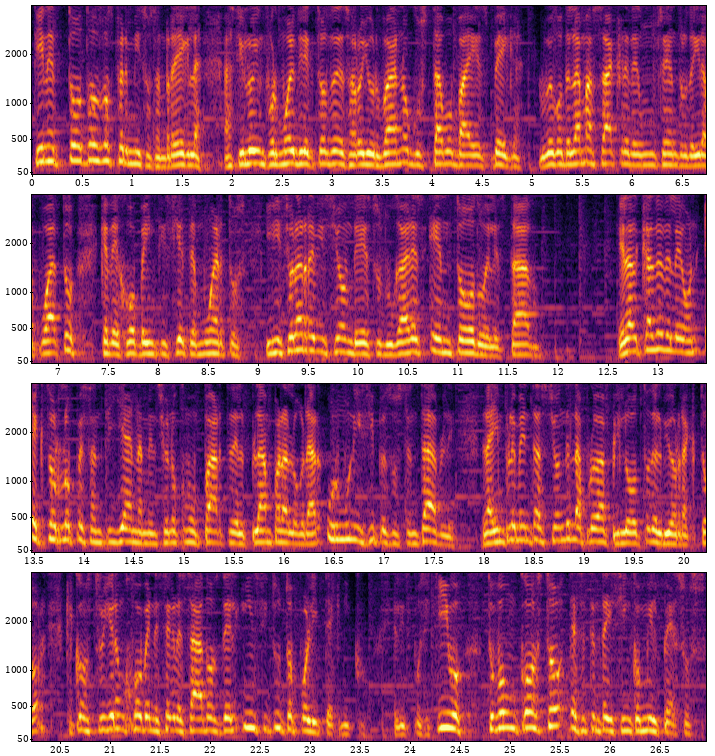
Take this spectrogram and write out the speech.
tiene todos los permisos en regla, así lo informó el director de Desarrollo Urbano Gustavo Baez Vega, luego de la masacre de un centro de Irapuato que dejó 27 muertos. Inició la revisión de estos lugares en todo el estado. El alcalde de León, Héctor López Santillana, mencionó como parte del plan para lograr un municipio sustentable la implementación de la prueba piloto del bioreactor que construyeron jóvenes egresados del Instituto Politécnico. El dispositivo tuvo un costo de 75 mil pesos.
